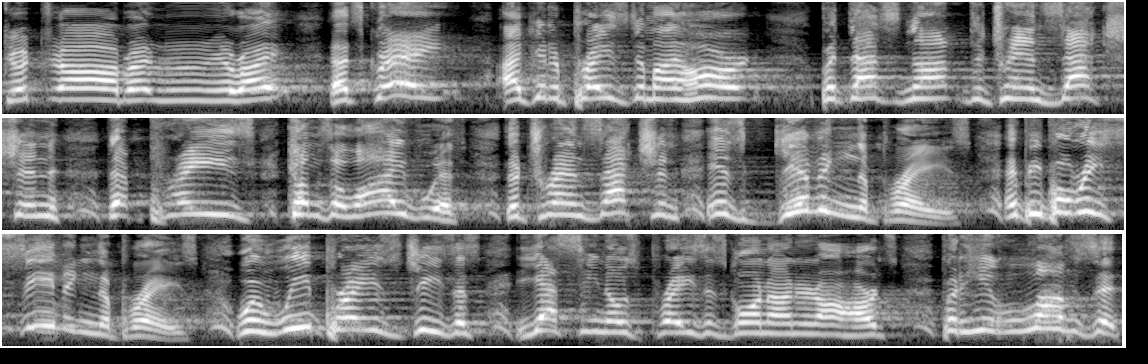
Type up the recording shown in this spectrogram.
Good job, right? Mm, right? That's great. I could have praised in my heart, but that's not the transaction that praise comes alive with. The transaction is giving the praise and people receiving the praise. When we praise Jesus, yes, He knows praise is going on in our hearts, but He loves it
